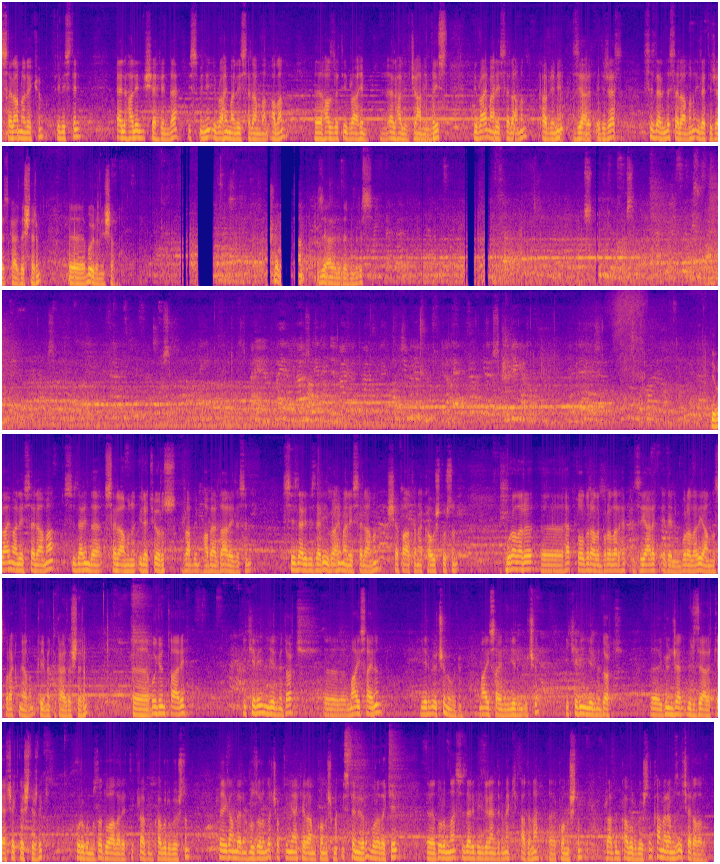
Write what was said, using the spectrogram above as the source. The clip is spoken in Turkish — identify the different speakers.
Speaker 1: Selamünaleyküm. Filistin El Halil şehrinde ismini İbrahim Aleyhisselam'dan alan e, Hazreti İbrahim e, El Halil Camii'ndeyiz. İbrahim Aleyhisselam'ın kabrini ziyaret edeceğiz. Sizlerin de selamını ileteceğiz kardeşlerim. E, buyurun inşallah. Şöyle ziyaret edebiliriz. İbrahim Aleyhisselam'a sizlerin de selamını iletiyoruz. Rabbim haberdar eylesin. Sizleri bizleri İbrahim Aleyhisselam'ın şefaatine kavuştursun. Buraları e, hep dolduralım, buraları hep ziyaret edelim, buraları yalnız bırakmayalım kıymetli kardeşlerim. E, bugün tarih 2024 e, Mayıs ayının 23'ü mü bugün? Mayıs ayının 23'ü 2024 e, güncel bir ziyaret gerçekleştirdik. Grubumuzla dualar ettik. Rabbim kabul buyursun. Peygamberin huzurunda çok dünya kelamı konuşmak istemiyorum. Buradaki e, durumdan sizleri bilgilendirmek adına e, konuştum. Rabbim kabul buyursun. Kameramızı içeri alalım.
